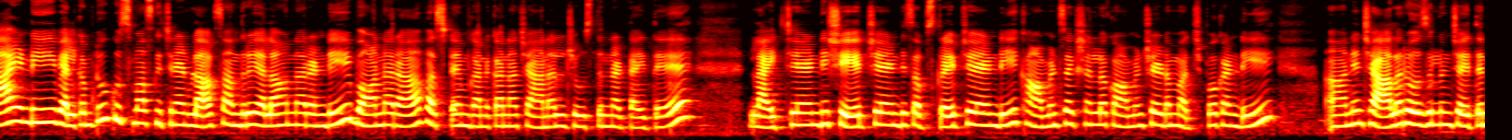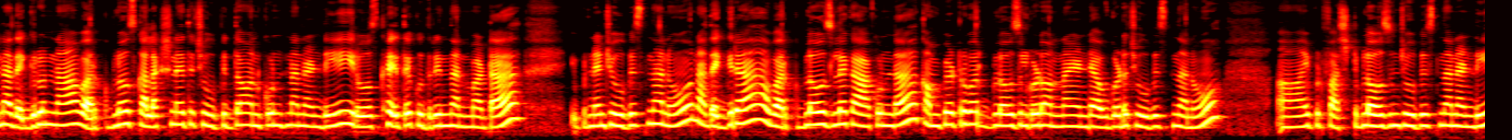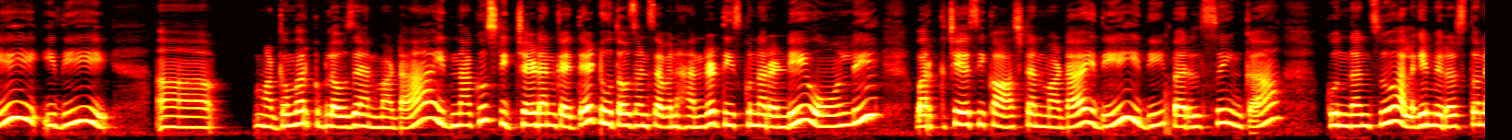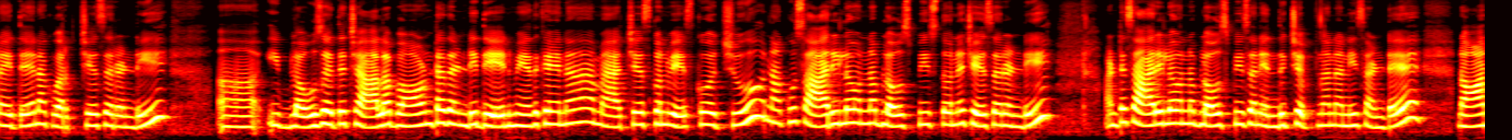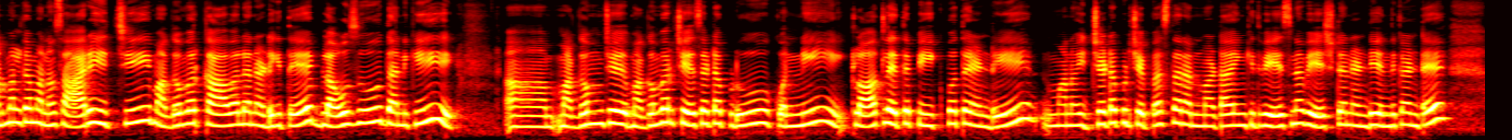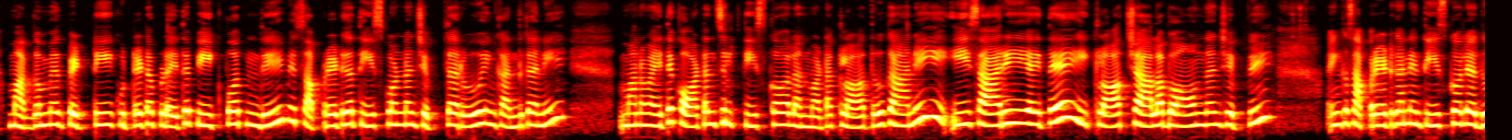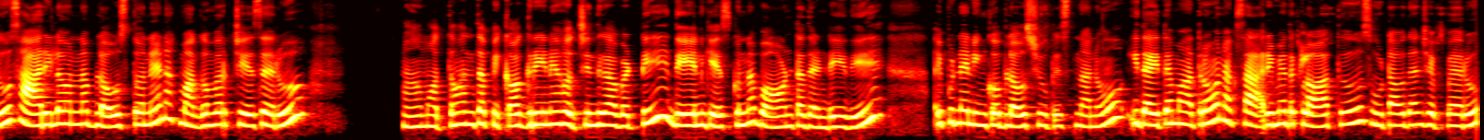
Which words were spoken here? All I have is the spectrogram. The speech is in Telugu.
హాయ్ అండి. Welcome to Kusma's kitchen and blogs. అందరూ ఎలా ఉన్నారండి? బాగున్నారా? ఫస్ట్ టైం కనుక నా ఛానల్ చూస్తున్నట్టయితే లైక్ చేయండి షేర్ చేయండి సబ్స్క్రైబ్ చేయండి. కామెంట్ సెక్షన్లో కామెంట్ చేయడం మర్చిపోకండి. నేను చాలా రోజుల నుంచి అయితే నా దగ్గర ఉన్న వర్క్ బ్లౌజ్ కలెక్షన్ అయితే చూపిద్దాం అనుకుంటున్నానండి. ఈ రోజుకైతే కుదిరిందనమాట. ఇప్పుడు నేను చూపిస్తున్నాను. నా దగ్గర వర్క్ బ్లౌజ్లే కాకుండా కంప్యూటర్ వర్క్ బ్లౌజులు కూడా ఉన్నాయండి. అవి కూడా చూపిస్తున్నాను. ఇప్పుడు ఫస్ట్ బ్లౌజ్ని చూపిస్తున్నానండి. ఇది మగ్గం వర్క్ బ్లౌజే అనమాట ఇది నాకు స్టిచ్ చేయడానికైతే టూ థౌజండ్ సెవెన్ హండ్రెడ్ తీసుకున్నారండి. ఓన్లీ వర్క్ చేసి కాస్ట్ అనమాట ఇది. ఇది పెరల్స్ ఇంకా కుందన్స్ అలాగే మిర్రర్స్తోనైతే నాకు వర్క్ చేశారండి. ఈ బ్లౌజ్ అయితే చాలా బాగుంటుందండి. దేని మీదకైనా మ్యాచ్ చేసుకొని వేసుకోవచ్చు. నాకు శారీలో ఉన్న బ్లౌజ్ పీస్తోనే చేశారండి. అంటే శారీలో ఉన్న బ్లౌజ్ పీస్ అని ఎందుకు చెప్తున్నాను అనేసి అంటే నార్మల్గా మనం శారీ ఇచ్చి మగ్గం వర్క్ కావాలని అడిగితే బ్లౌజు దానికి మగ్గం చే మగ్గం వర్క్ చేసేటప్పుడు కొన్ని క్లాత్లు అయితే పీకిపోతాయండి. మనం ఇచ్చేటప్పుడు చెప్పేస్తారనమాట ఇంక ఇది వేసిన వేస్టేనండి. ఎందుకంటే మగ్గం మీద పెట్టి కుట్టేటప్పుడు అయితే పీకిపోతుంది. మీరు సపరేట్గా తీసుకోండి అని చెప్తారు. ఇంక అందుకని మనమైతే కాటన్ సిల్క్ తీసుకోవాలన్నమాట క్లాత్. కానీ ఈ శారీ అయితే ఈ క్లాత్ చాలా బాగుందని చెప్పి ఇంకా సపరేట్గా నేను తీసుకోలేదు. శారీలో ఉన్న బ్లౌజ్తోనే నాకు మగ్గం వర్క్ చేశారు. మొత్తం అంతా పికాక్ గ్రీనే వచ్చింది కాబట్టి దేనికి వేసుకున్నా బాగుంటుందండి ఇది. ఇప్పుడు నేను ఇంకో బ్లౌజ్ చూపిస్తున్నాను. ఇదైతే మాత్రం నాకు శారీ మీద క్లాత్ సూట్ అవ్వదని చెప్పారు.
